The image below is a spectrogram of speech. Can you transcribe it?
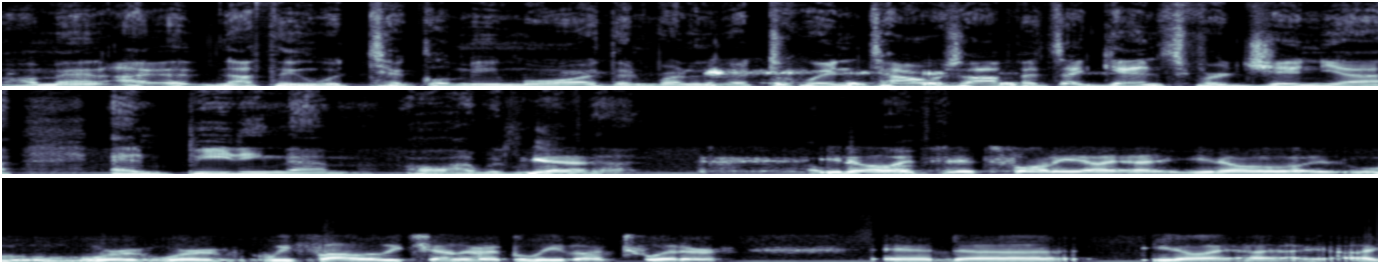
Oh man, I, nothing would tickle me more than running the Twin Towers offense against Virginia and beating them. Oh, I would love Yeah. that. I You know, it's that. it's funny. I, I you know we're we're we follow each other, I believe, on Twitter, and uh, you know I, I I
